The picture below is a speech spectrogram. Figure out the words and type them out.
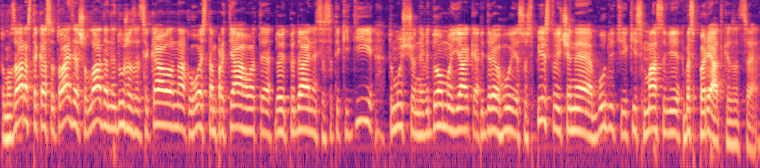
Тому зараз така ситуація, що влада не дуже зацікавлена когось там притягувати до відповідальності за такі дії, тому що невідомо, як відреагує суспільство і чи не будуть якісь масові безпорядки за це.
